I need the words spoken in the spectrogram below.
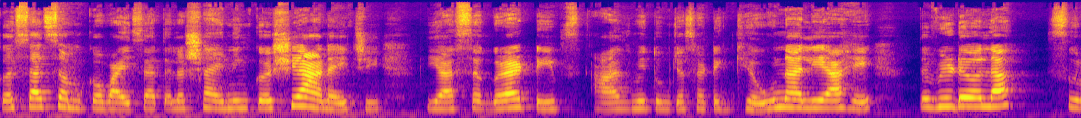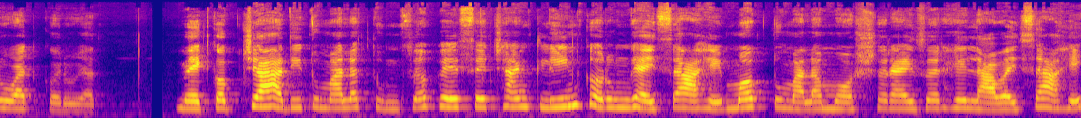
कसा चमकवायचा त्याला शायनिंग कशी आणायची या सगळ्या टिप्स आज मी तुमच्यासाठी घेऊन आली आहे. तर व्हिडिओला सुरुवात करूयात. मेकअपच्या आधी तुम्हाला तुमचं फेस हे छान क्लीन करून घ्यायचं आहे. मग तुम्हाला मॉइश्चरायझर हे लावायचं आहे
